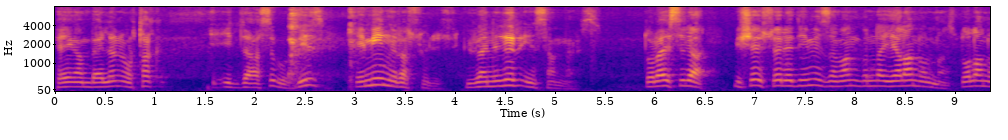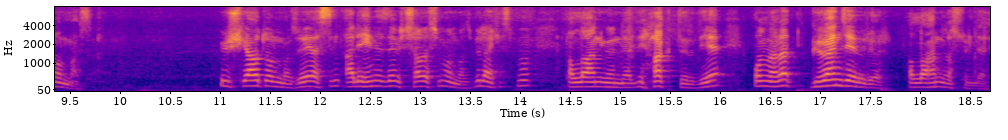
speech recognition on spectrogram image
Peygamberlerin ortak iddiası bu. Biz emin Resulüz. Güvenilir insanlarız. Dolayısıyla bir şey söylediğimiz zaman bunda yalan olmaz, dolan olmaz. Üç kağıt olmaz veya sizin aleyhinizde bir çalışma olmaz. Bilakis bu Allah'ın gönderdiği haktır diye onlara güvence veriyor Allah'ın Resulleri.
